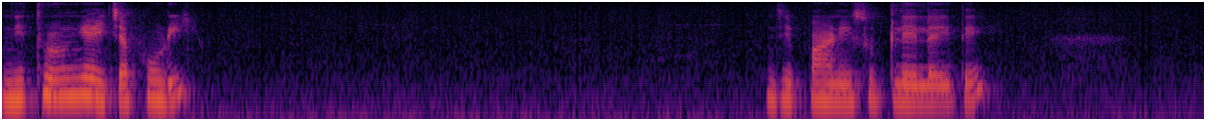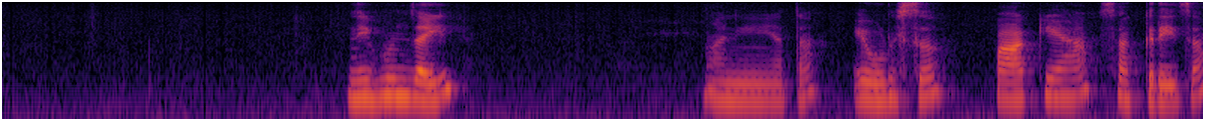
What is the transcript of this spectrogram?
निथळून घ्यायच्या फोडी. जे पाणी सुटलेलं आहे ते निघून जाईल. आणि आता एवढंसं पाक या साखरेचा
